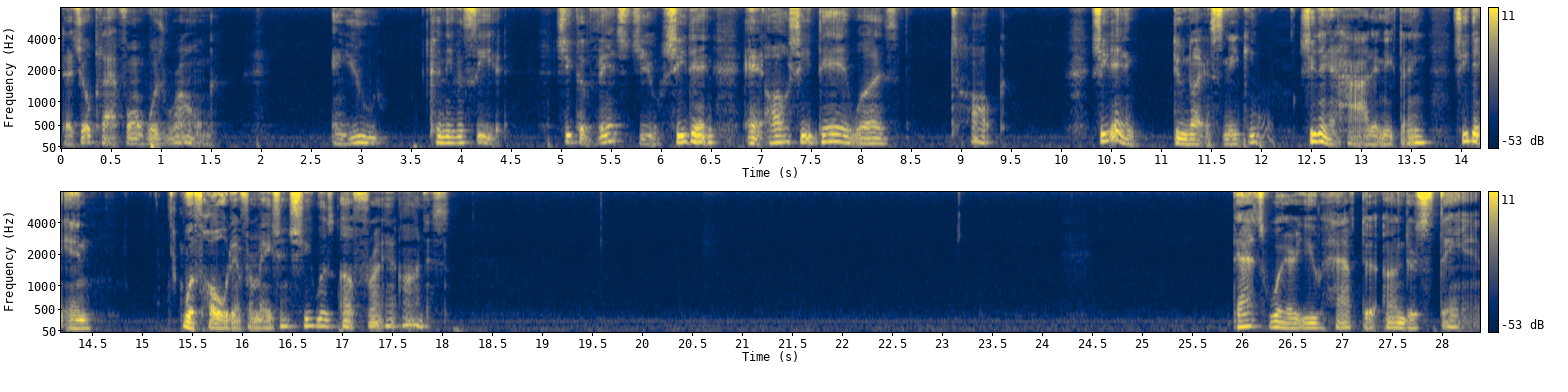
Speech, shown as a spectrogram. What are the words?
that your platform was wrong and you couldn't even see it. She convinced you. She didn't, and all she did was talk. She didn't do nothing sneaky. She didn't hide anything. She didn't withhold information. She was upfront and honest. That's where you have to understand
